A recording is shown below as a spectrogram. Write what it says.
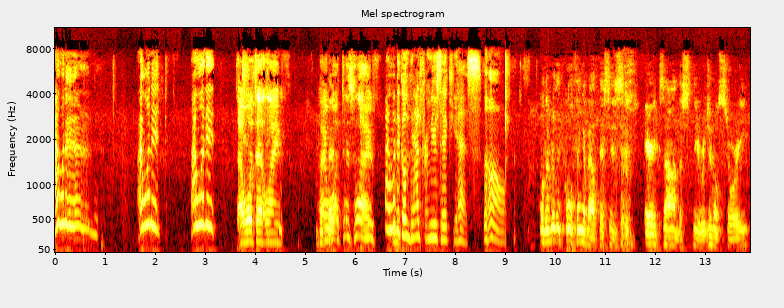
I want it. I want it. I want it. I want that life. I want this life. I want to go mad for music. Yes. Oh. Well, the really cool thing about this is Erich Zann, the, the original story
